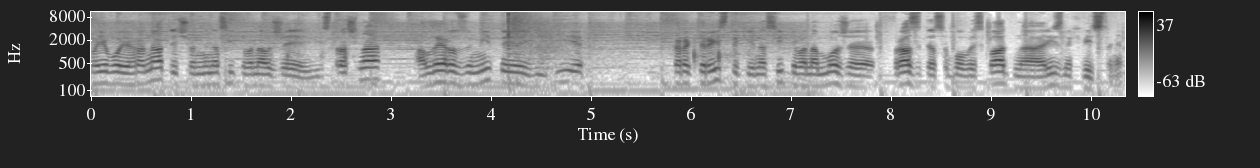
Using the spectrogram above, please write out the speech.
бойової гранати, що не наскільки вона вже і страшна, але розуміти її характеристики, наскільки вона може вразити особовий склад на різних відстанях.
